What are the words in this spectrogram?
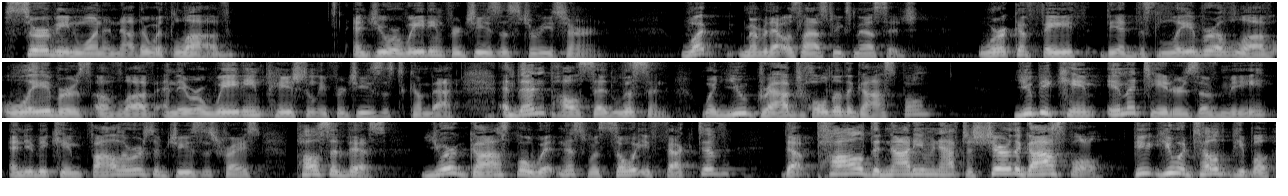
serving one another with love, and you are waiting for Jesus to return. What, remember that was last week's message. Work of faith, they had this labor of love, labors of love, and they were waiting patiently for Jesus to come back. And then Paul said, Listen, when you grabbed hold of the gospel, you became imitators of me and you became followers of Jesus Christ. Paul said this Your gospel witness was so effective that Paul did not even have to share the gospel. He, he would tell people,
